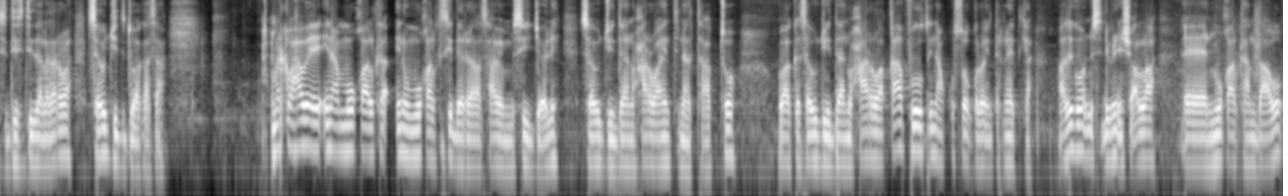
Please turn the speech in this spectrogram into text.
sideed sideeda laga rabaa saa ujeedid waa kaasa marka waxaa weeye inaa muuqaalka inuu muuqaalka sii dheeraado asxaabe masii jecli saa ujeedaan waxaa rabaa inta inaad taabto waa ka saa ujeedaan waxaa rabaa qaab fudud inaan ku soo galo internetka. Adigoon isdhibin insha allah muuqaalkan daawo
